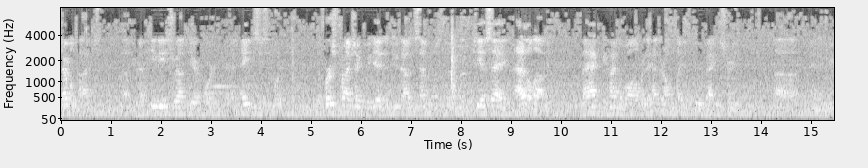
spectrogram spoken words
several times. We've got TVs throughout the airport and agency support. The first project we did in 2007 was to move TSA out of the lobby, back behind the wall where they had their own place to do baggage street. Uh, And if you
